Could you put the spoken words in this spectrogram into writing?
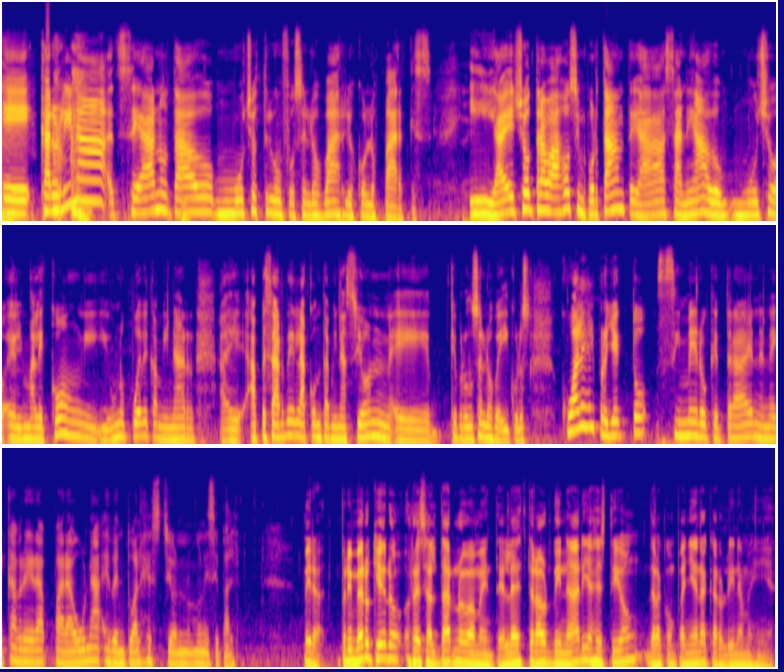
eh, Carolina se ha notado muchos triunfos en los barrios con los parques y ha hecho trabajos importantes, ha saneado mucho el malecón y, y uno puede caminar eh, a pesar de la contaminación eh, que producen los vehículos. ¿Cuál es el proyecto cimero que trae Nene Cabrera para una eventual gestión municipal? Mira, primero quiero resaltar nuevamente la extraordinaria gestión de la compañera Carolina Mejía.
